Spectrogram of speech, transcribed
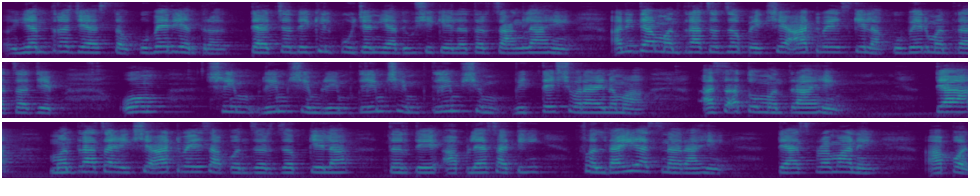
यंत्र जे असतं कुबेर यंत्र त्याचं देखील पूजन या दिवशी केलं तर चांगलं आहे. आणि त्या मंत्राचा जप एकशे आठ वेळेस केला. कुबेर मंत्राचा जप ओम श्रीम रीम शिम रीम क्लीम शिम क्लीम शिम वित्तेश्वराय नमा असा तो मंत्र आहे. त्या मंत्राचा एकशे आठ वेळेस आपण जर जप केला तर ते आपल्यासाठी फलदायी असणार आहे. त्याचप्रमाणे आपण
